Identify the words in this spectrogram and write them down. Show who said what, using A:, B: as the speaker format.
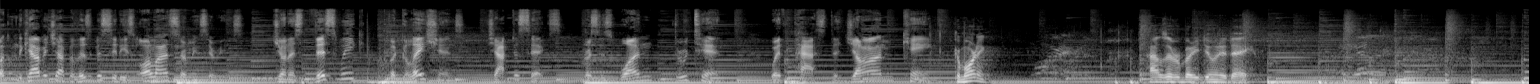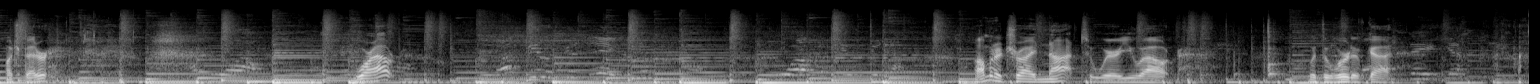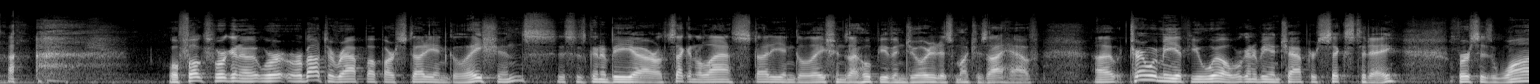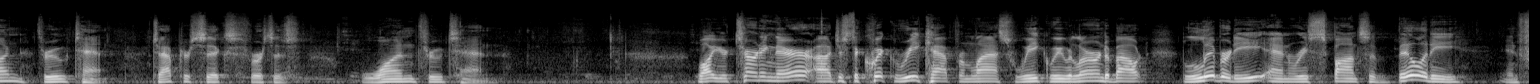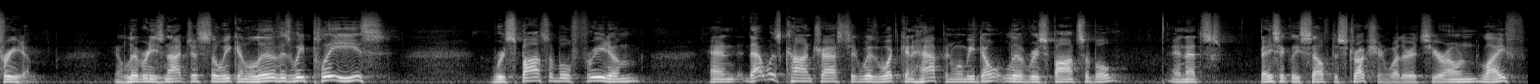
A: Welcome to Calvary Chapel Elizabeth City's online sermon series. Join us this week for Galatians chapter 6, verses 1 through 10 with Pastor John King.
B: Good morning. Good morning. How's everybody doing today? Much better? Wore out? I'm going to try not to wear you out with the Word of God. Well, folks, we're going to we're, we're about to wrap up our study in Galatians. This is going to be our second to last study in Galatians. I hope you've enjoyed it as much as I have. Uh, turn with me, if you will. We're going to be in chapter six today, verses one through ten. Chapter six, verses one through ten. While you're turning there, uh, just a quick recap from last week. We learned about liberty and responsibility in freedom. You know, liberty is not just so we can live as we please, responsible freedom, and that was contrasted with what can happen when we don't live responsible, and that's basically self destruction, whether it's your own life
